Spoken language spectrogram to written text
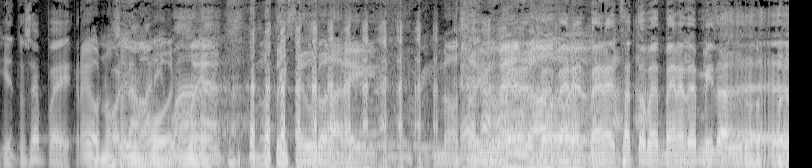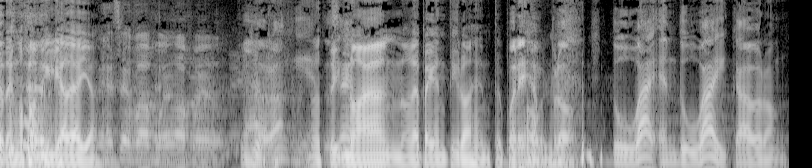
Y entonces, pues. Creo, no soy la un abogado. No, marihuana- me- no estoy seguro de la ley. No soy un exacto, Bennett es mitad. Eh, pero eh, tengo familia de allá. Ese fue a fuego, a fuego. Cabrón, No, estoy, no, hagan, no le peguen tiro a gente, por, Por favor. ejemplo, Dubai, en Dubai, cabrón.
